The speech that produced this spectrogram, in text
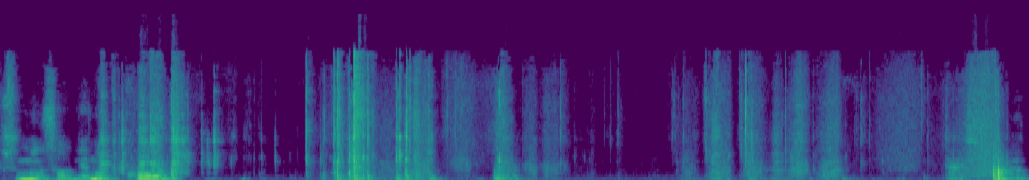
주문서 내놓고 다시요.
